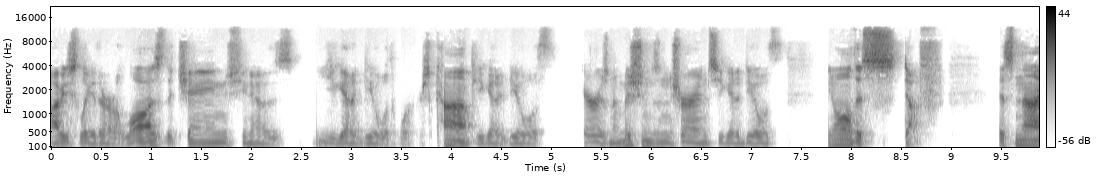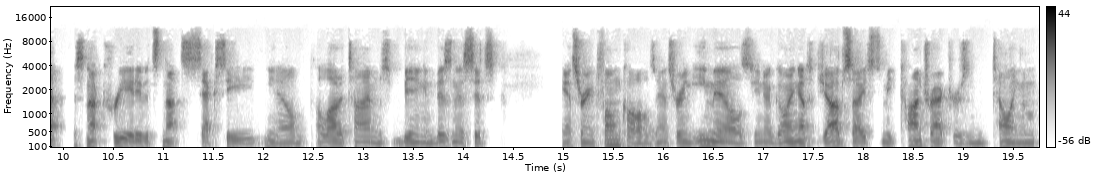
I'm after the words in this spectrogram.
obviously there are laws that change you know you got to deal with workers comp you got to deal with errors and omissions insurance you got to deal with you know all this stuff it's not it's not creative it's not sexy you know a lot of times being in business it's answering phone calls, answering emails, you know, going out to job sites to meet contractors and telling them,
